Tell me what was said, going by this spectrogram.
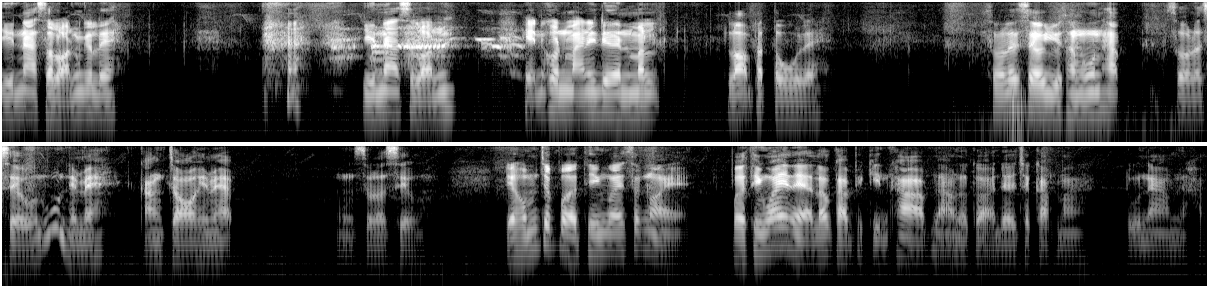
ยืนหน้าสลอนกันเลย ยืนหน้าสลอน เห็นคนมานี่เดินมาเลาะประตูเลย โซลาร์เซลล์อยู่ทางนู้นครับ โซลาร์เซลล์นู่นเห็นไหม กลางจอเห็นไหมครับโซลาร์เซลล์เดี๋ยวผมจะเปิดทิ้งไว้สักหน่อย เปิดทิ้งไว้เนี่ยแล้วกลับไปกินข้าวอาบน้ำแล้วก็เดี๋ยวจะกลับมาดูน้ำนะครับ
